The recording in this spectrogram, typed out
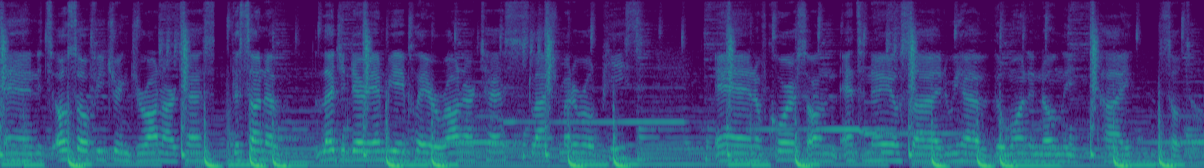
And it's also featuring Jaron Artest, the son of legendary NBA player Ron Artest slash Metta World Peace. And of course on Ateneo's side, we have the one and only Kai Sotto.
